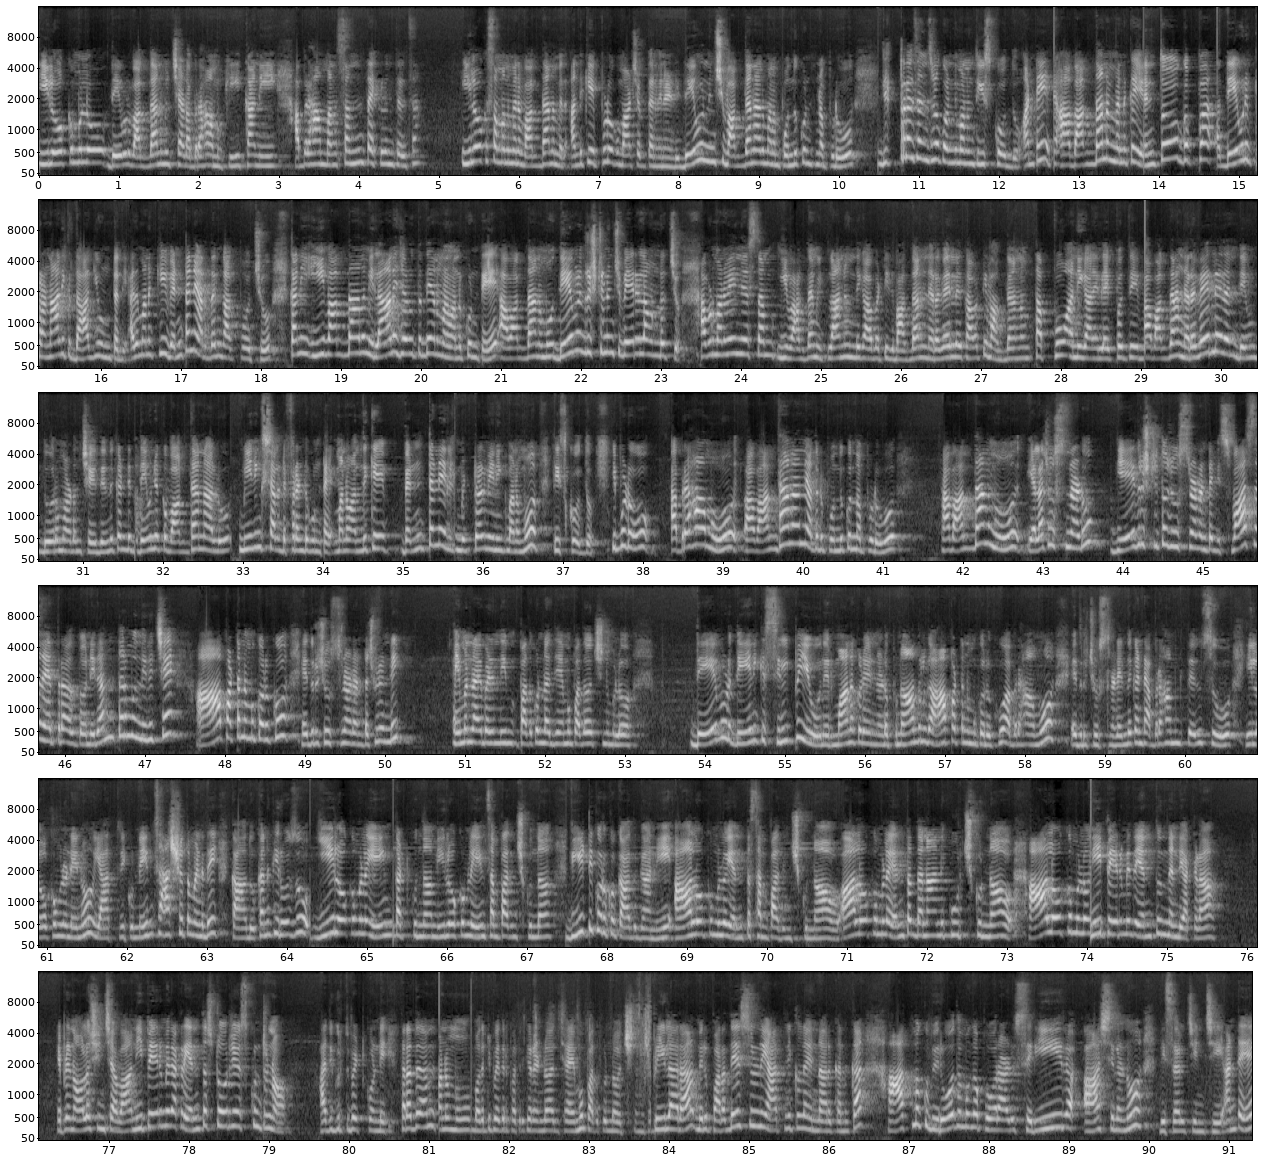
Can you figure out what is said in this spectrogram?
ఈ లోకములో దేవుడు వాగ్దానం ఇచ్చాడు అబ్రహాముకి కానీ అబ్రహాం మనసంతా ఎక్కడుంది తెలుసా? ఈ లోక సంబంధమైన వాగ్దానం మీద. అందుకే ఎప్పుడు ఒక మాట చెప్తాను వినండి. దేవుడి నుంచి వాగ్దానాలు మనం పొందుకుంటున్నప్పుడు లిటరల్ సెన్స్లో కొన్ని మనం తీసుకోవద్దు. అంటే ఆ వాగ్దానం వెనక ఎంతో గొప్ప దేవుని ప్రణాళిక దాగి ఉంటుంది. అది మనకి వెంటనే అర్థం కాకపోవచ్చు. కానీ ఈ వాగ్దానం ఇలానే జరుగుతుంది అని మనం అనుకుంటే ఆ వాగ్దానము దేవుని దృష్టి నుంచి వేరేలా ఉండొచ్చు. అప్పుడు మనం ఏం చేస్తాం? ఈ వాగ్దానం ఇట్లానే ఉంది కాబట్టి ఇది వాగ్దానం నెరవేరలేదు కాబట్టి వాగ్దానం తప్పు అని కానీ లేకపోతే ఆ వాగ్దానం నెరవేరలేదని దేవుని దూరం అవడం చేయదు. ఎందుకంటే దేవుని యొక్క వాగ్దానాలు మీనింగ్స్ చాలా డిఫరెంట్గా ఉంటాయి. మనం అందుకే వెంటనే లిటరల్ మీనింగ్ మనము తీసుకోవద్దు. ఇప్పుడు అబ్రహాము ఆ వాగ్దానాన్ని అతడు పొందుకున్నప్పుడు ఆ వాగ్దానము ఎలా చూస్తున్నాడు? ఏ దృష్టితో చూస్తున్నాడు అంటే విశ్వాస నేత్రాలతో నిరంతరము నిలిచే ఆ పట్టణము కొరకు ఎదురు చూస్తున్నాడంట. చూడండి. ఏమని రాయబడింది? పదకొండు అధ్యాయము పదవచనములో దేవుడు దేనికి శిల్పియు నిర్మాణకుడై ఉన్నాడు పునాదులుగా ఆ పట్టణం కొరకు అబ్రహాము ఎదురు చూస్తున్నాడు. ఎందుకంటే అబ్రహాంకి తెలుసు ఈ లోకంలో నేను యాత్రికుడిని ఏం శాశ్వతమైనది కాదు. కనుక ఈరోజు ఈ లోకంలో ఏం కట్టుకుందాం ఈ లోకంలో ఏం సంపాదించుకుందాం? వీటి కొరకు కాదు కానీ ఆ లోకంలో ఎంత సంపాదించుకున్నావు? ఆ లోకంలో ఎంత ధనాన్ని కూర్చుకున్నావు? ఆ లోకంలో నీ పేరు మీద ఎంత ఉందండి అక్కడ? ఎప్పుడైనా ఆలోచించావా? నీ పేరు మీద అక్కడ ఎంత స్టోర్ చేసుకుంటున్నావు? అది గుర్తుపెట్టుకోండి. తర్వాత మనము మొదటి పేదరి పత్రిక రెండో అధ్యాయము పదకొండో వచ్చిన ప్రియులారా మీరు పరదేశుల్ని యాత్రికులు ఉన్నారు కనుక ఆత్మకు విరోధముగా పోరాడు శరీర ఆశలను విసర్జించి. అంటే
